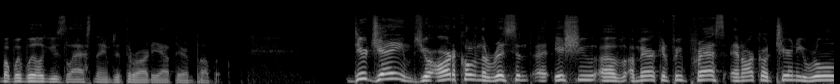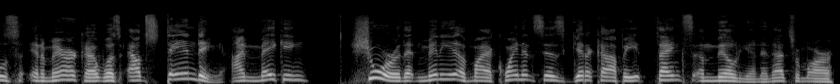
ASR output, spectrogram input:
but we will use last names if they're already out there in public. Dear James, your article in the recent uh, issue of American Free Press Anarcho Tyranny Rules in America was outstanding. I'm making sure that many of my acquaintances get a copy. Thanks a million. And that's from our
